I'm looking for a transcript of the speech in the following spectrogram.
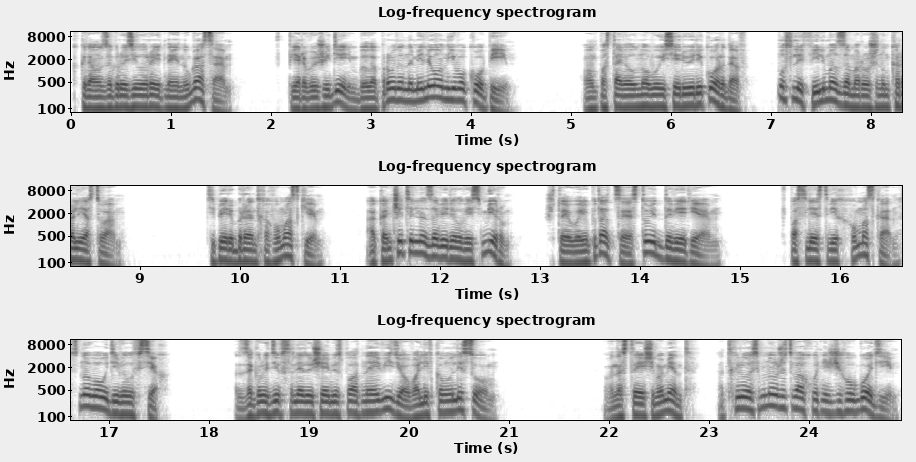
Когда он загрузил рейд на Инугаса, в первый же день было продано миллион его копий. Он поставил новую серию рекордов после фильма с замороженным королевством. Теперь бренд Хафумаски окончательно заверил весь мир, что его репутация стоит доверия. Впоследствии Хафумаска снова удивил всех загрузив следующее бесплатное видео в Оливковом лесу. В настоящий момент открылось множество охотничьих угодий,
